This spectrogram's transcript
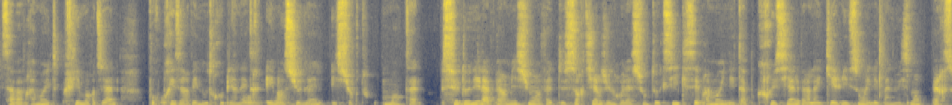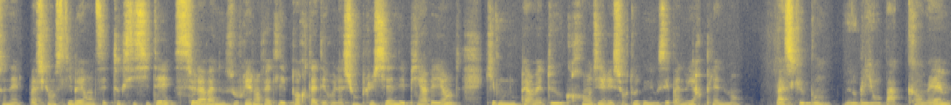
ça va vraiment être primordial pour préserver notre bien-être émotionnel et surtout mental. Se donner la permission en fait de sortir d'une relation toxique, c'est vraiment une étape cruciale vers la guérison et l'épanouissement personnel. Parce qu'en se libérant de cette toxicité, cela va nous ouvrir en fait les portes à des relations plus saines et bienveillantes qui vont nous permettre de grandir et surtout de nous épanouir pleinement. Parce que bon, n'oublions pas quand même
